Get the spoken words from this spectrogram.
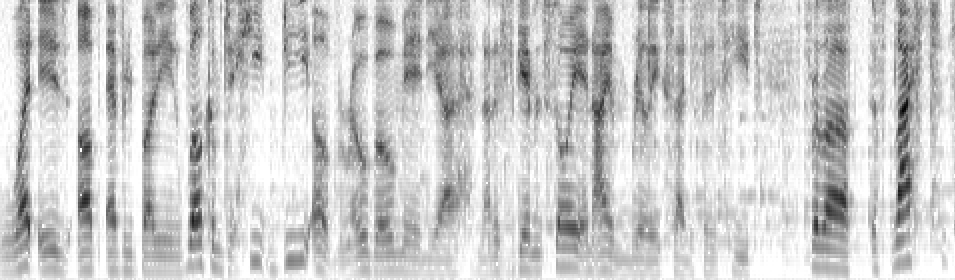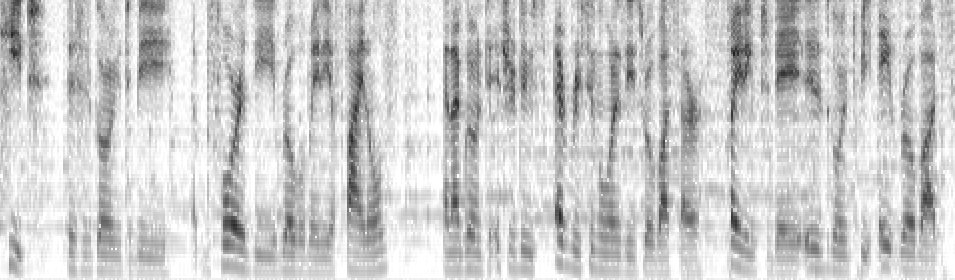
What is up, everybody, and welcome to Heat D of Robomania. Now, this is GaminSoy, and I am really excited for this heat. For the, the last heat, this is going to be uh, before the Robomania finals, and I'm going to introduce every single one of these robots that are fighting today. It is going to be eight robots,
